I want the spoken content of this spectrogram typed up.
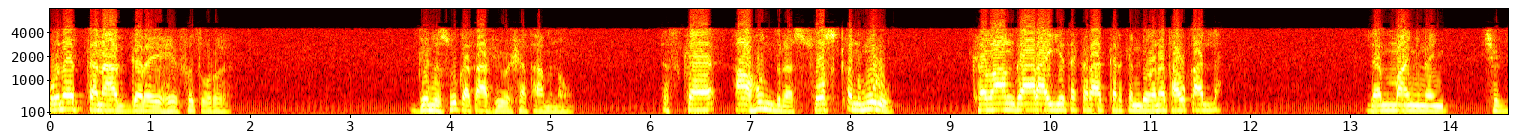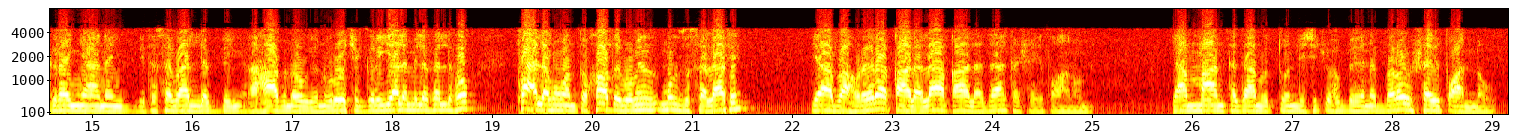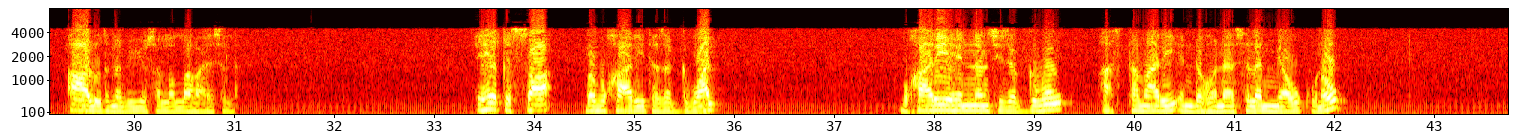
እውነት ተናገረ ይሄ ፍጡር ግን እሱ ቀጣፊ ወሸታም ነው እስከ አሁን ድረስ ሶስት ቀን ሙሉ ከማን ጋራ እየተከራከርክ እንደሆነ ታውቃለህ ለማኝ ነኝ ችግረኛ ነኝ ቤተሰብ አለብኝ ረሃብ ነው የኑሮ ችግር እያለ የሚለፈልፈው تعلم من تخاطب منذ ثلاث يا أبا هريرة قال لا قال ذاك شيطان ያማ አንተ ጋር መጥቶ እንዲህ ሲጮህብህ የነበረው ሸይጣን ነው አሉት ነቢዩ صلى الله عليه وسلم ይሄ ቅሳ በቡኻሪ ተዘግቧል ቡኻሪ ይህንን ሲዘግቡ አስተማሪ እንደሆነ ስለሚያውቁ ነው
